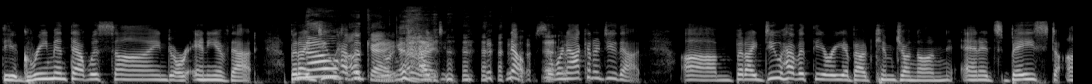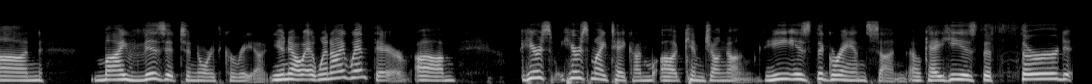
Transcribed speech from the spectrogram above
the agreement that was signed or any of that, but I do have a Okay. theory. I right. do- no, so we're not going to do that. Um, but I do have a theory about Kim Jong Un, and it's based on my visit to North Korea. You know, and when I went there, um, here's here's my take on uh, Kim Jong Un. He is the grandson. Okay, he is the third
